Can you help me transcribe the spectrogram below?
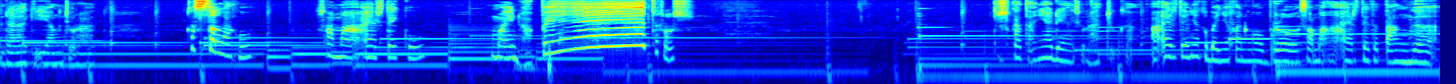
Ada lagi yang curhat. Kesel aku sama ART-ku, main HP terus. Terus katanya ada yang curhat juga. ART-nya kebanyakan ngobrol sama ART tetangga.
